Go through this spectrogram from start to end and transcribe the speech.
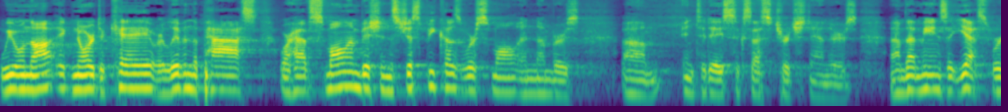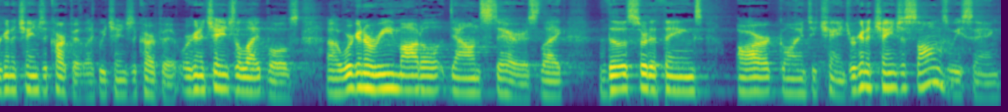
we will not ignore decay or live in the past or have small ambitions just because we're small in numbers um, in today's success church standards. Um, that means that, yes, we're going to change the carpet like we changed the carpet. We're going to change the light bulbs. Uh, we're going to remodel downstairs. Like those sort of things are going to change. We're going to change the songs we sing.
